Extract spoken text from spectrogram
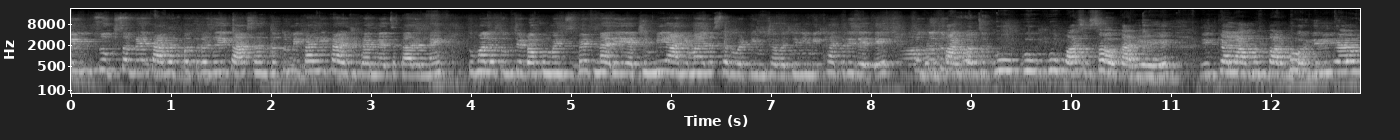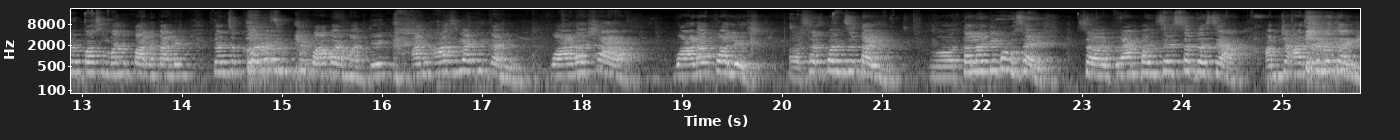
बिनचूक सगळे कागदपत्र जर इथं असेल तर तुम्ही काही काळजी करण्याचं कारण नाही. तुम्हाला तुमचे डॉक्युमेंट्स भेटणार आहे याची मी आणि माझ्या सर्व टीमच्या वतीने मी खात्री देते. फक्त म्हणजे तुम्ही पालकांचं खूप खूप खूप असं सहकार्य आहे. इतक्या लांबून पार भोरगिरी पासून माझे पालक आले. त्यांचं खरंच खूप आभार मानते. आणि आज या ठिकाणी वाडा शाळा वाडा कॉलेज अ, सरपंच ताई अ, तलाठी भाऊसाहेब स ग्रामपंचायत सदस्या आमच्या अर्चनाताई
